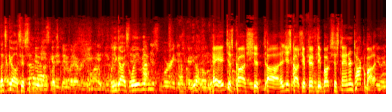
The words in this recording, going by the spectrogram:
Let's go, let's hit some He's music, let's gonna do go. whatever you want. Well, you guys leaving? I'm just worried that you're You gonna don't. Hey, it just costs you. Uh, it just costs you fifty bucks to stand there and talk about it. You you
